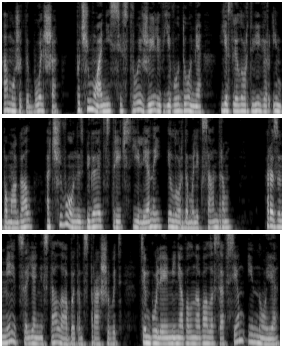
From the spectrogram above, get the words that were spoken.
а может и больше. Почему они с сестрой жили в его доме? Если лорд Вивер им помогал, отчего он избегает встреч с Еленой и лордом Александром? Разумеется, я не стала об этом спрашивать, тем более меня волновало совсем иное.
